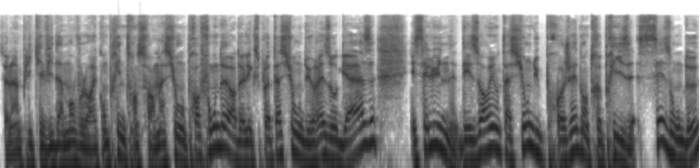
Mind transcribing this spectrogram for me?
Cela implique évidemment, vous l'aurez compris, une transformation en profondeur de l'exploitation du réseau gaz. Et c'est l'une des orientations du projet d'entreprise saison 2,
